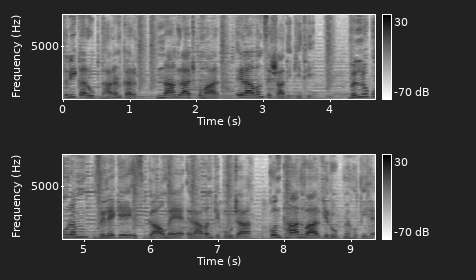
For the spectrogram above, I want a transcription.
स्त्री का रूप धारण कर नाग राजकुमार इरावन से शादी की थी। विल्लुपुरम ज़िले के इस गाँव में इरावन की पूजा कुंथादवार के रूप में होती है।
